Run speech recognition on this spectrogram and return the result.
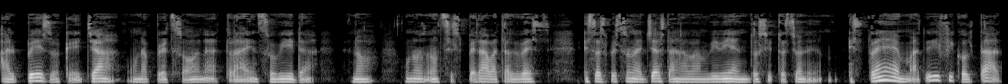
al peso que ya una persona trae en su vida. ¿no? Uno no se esperaba, tal vez esas personas ya estaban viviendo situaciones extremas, de dificultad,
